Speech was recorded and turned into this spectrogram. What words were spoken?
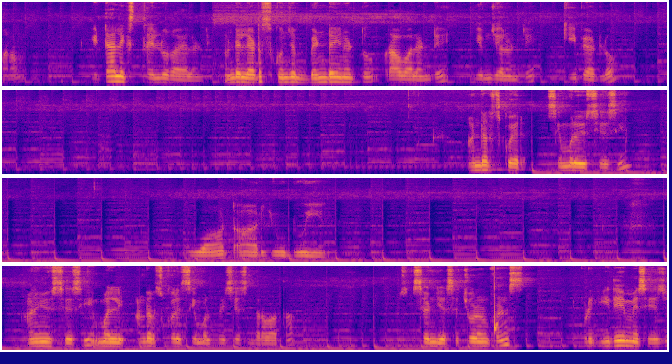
మనం ఇటాలిక్ స్టైల్లో రాయాలంటే అంటే లెటర్స్ కొంచెం బెండ్ అయినట్టు రావాలంటే ఏం చేయాలంటే కీప్యాడ్లో అండర్ స్క్వేర్ సింబల్ యూస్ చేసి వాట్ ఆర్ యూ డూయింగ్ అని యూస్ చేసి మళ్ళీ అండర్ స్క్వేర్ సింబల్ ప్రెస్ చేసిన తర్వాత సెండ్ చేస్తే చూడండి ఫ్రెండ్స్ ఇప్పుడు ఇదే మెసేజ్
